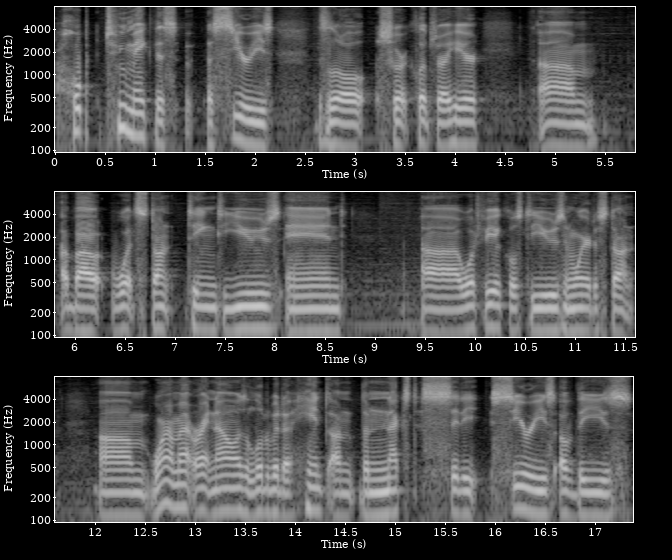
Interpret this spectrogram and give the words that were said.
hope to make this a series this little short clips right here um, about what stunting to use and uh, what vehicles to use and where to stunt. Um, where I'm at right now is a little bit of hint on the next city series of these,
